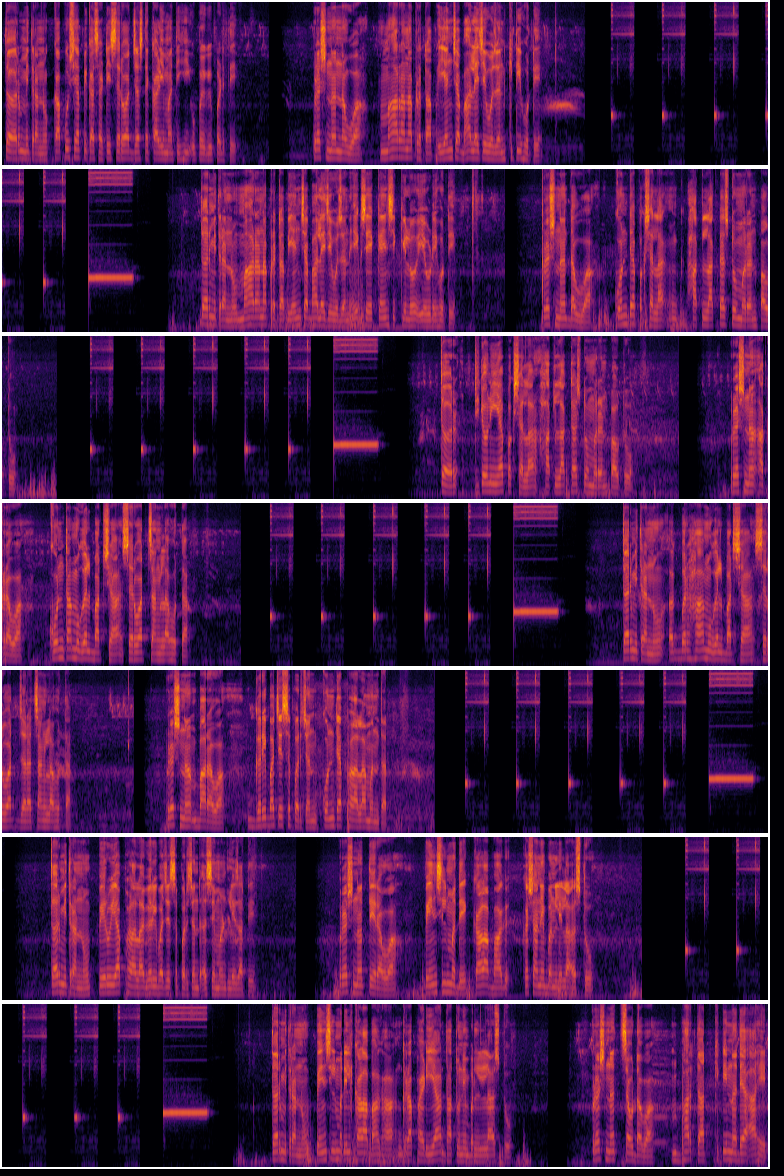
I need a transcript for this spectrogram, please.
तर मित्रांनो कापूस या पिकासाठी सर्वात जास्त काळी माती ही उपयोगी पडते. प्रश्न नववा महाराणा प्रताप यांच्या भाल्याचे वजन किती होते? तर मित्रांनो महाराणा प्रताप यांच्या भाल्याचे वजन एकशे एक्क्याऐंशी किलो एवढे होते. प्रश्न दहावा कोणत्या पक्षाला हात लागताच तो मरण पावतो? तर टिटोनिया पक्षाला हात लागताच तो मरण पावतो. प्रश्न अकरावा कोणता मुघल बादशाह सर्वात चांगला होता? तर मित्रांनो अकबर हा मुघल बादशाह सर्वात जरा चांगला होता. प्रश्न बारावा. गरिबाचे सफरचंद कोणत्या फळाला म्हणतात? तर मित्रांनो पेरू या फळाला गरिबाचे सफरचंद असे म्हटले जाते. प्रश्न तेरावा. पेन्सिलमध्ये काळा भाग कशाने बनलेला असतो? तर मित्रांनो पेन्सिलमधील काळा भाग हा ग्राफाईड या धातूने बनलेला असतो. प्रश्न चौदावा. भारतात किती नद्या आहेत?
